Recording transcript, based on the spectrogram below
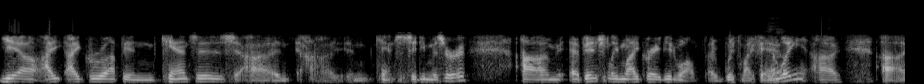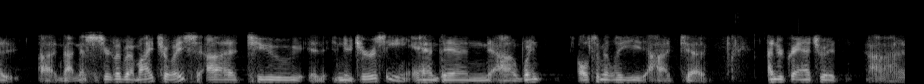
Yeah, I, I grew up in Kansas, uh, uh, in Kansas City, Missouri. Um, eventually migrated, well, with my family, yeah. uh, uh, uh, not necessarily by my choice, uh, to New Jersey, and then uh, went ultimately uh, to undergraduate uh,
